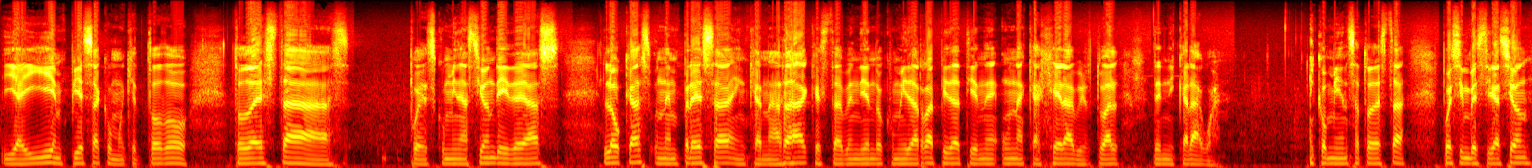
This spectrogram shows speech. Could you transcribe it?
y ahí empieza como que todo, toda esta pues combinación de ideas locas, una empresa en Canadá que está vendiendo comida rápida tiene una cajera virtual de Nicaragua comienza toda esta pues investigación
